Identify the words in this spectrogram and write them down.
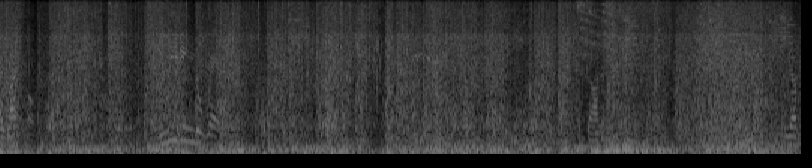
As I thought. Leading the way. Goddess agrees. We are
